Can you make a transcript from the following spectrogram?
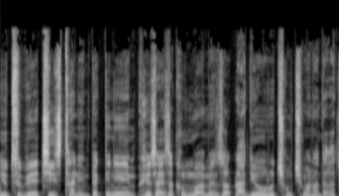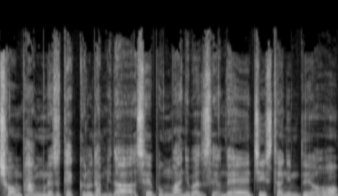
유튜브에 지스타님, 백디님, 회사에서 근무하면서 라디오로 청취만 하다가 처음 방문해서 댓글을 답니다. 새해 복 많이 받으세요. 네, 지스타님도요.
